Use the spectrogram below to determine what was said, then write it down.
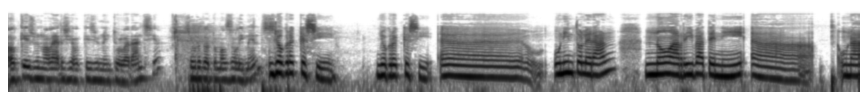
El que és una al·lèrgia, el que és una intolerància, sobretot amb els aliments. Jo crec que sí. Jo crec que sí. Eh, un intolerant no arriba a tenir eh, una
